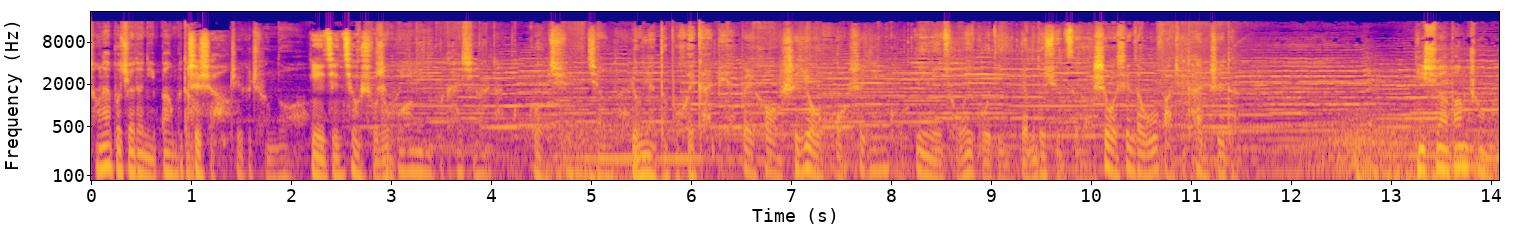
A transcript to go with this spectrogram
从来不觉得你帮不到。至少这个承诺，你已经救赎了我。会因为你不开心而难过。过去、将来，永远都不会改变。背后是诱惑，是因果。命运从未固定，人们的选择是我现在无法去探知的。你需要帮助吗？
